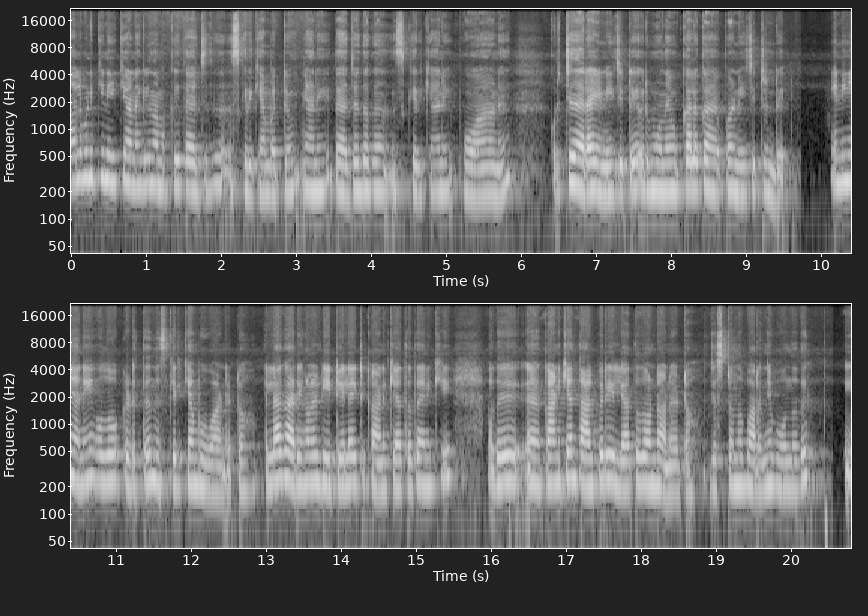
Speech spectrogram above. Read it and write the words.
നാല് മണിക്ക് എണീക്കുകയാണെങ്കിൽ നമുക്ക് തേജത് നിസ്കരിക്കാൻ പറ്റും. ഞാൻ തേജതൊക്കെ നിസ്കരിക്കാൻ പോവാണ്. കുറച്ച് നേരം എണീച്ചിട്ട് ഒരു മൂന്നേ മുക്കാലൊക്കെ ആയപ്പോൾ എണീച്ചിട്ടുണ്ട്. ഇനി ഞാൻ ഒലോക്ക് എടുത്ത് നിസ്കരിക്കാൻ പോവാണ് കേട്ടോ എല്ലാ കാര്യങ്ങളും ഡീറ്റെയിൽ ആയിട്ട് കാണിക്കാത്തത് എനിക്ക് അത് കാണിക്കാൻ താല്പര്യം ഇല്ലാത്തതുകൊണ്ടാണ് കേട്ടോ ജസ്റ്റ് ഒന്ന് പറഞ്ഞു പോകുന്നത്. ഈ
